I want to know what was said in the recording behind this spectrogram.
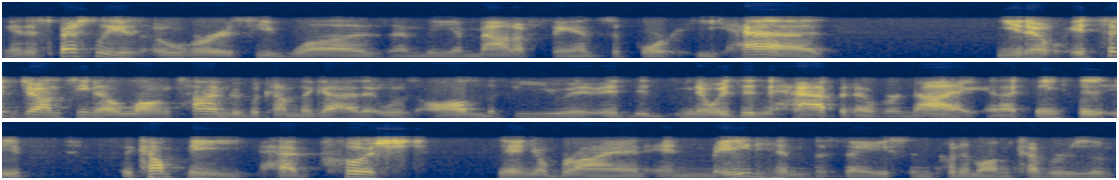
And especially as over as he was and the amount of fan support he had, you know, it took John Cena a long time to become the guy that was on the View. It, it you know, it didn't happen overnight, and I think that if the company had pushed Daniel Bryan and made him the face and put him on covers of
